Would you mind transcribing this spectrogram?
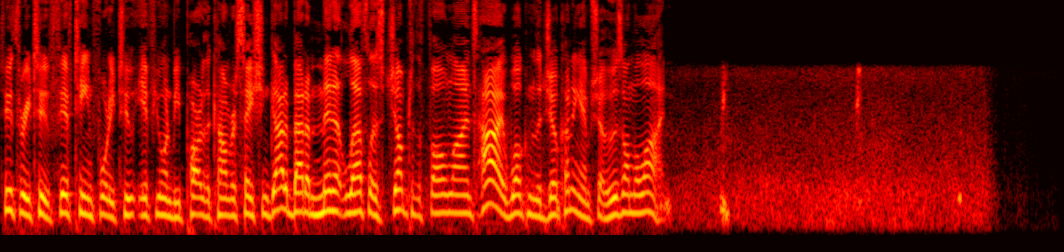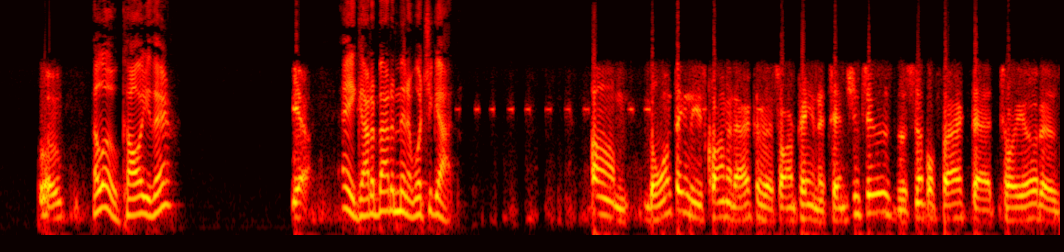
232 1542 if you want to be part of the conversation. Got about a minute left. Let's jump to the phone lines. Hi, welcome to the Joe Cunningham Show. Who's on the line? Hello? Hello, caller, you there? Yeah. Hey, got about a minute. What you got? Um, the one thing these climate activists aren't paying attention to is the simple fact that Toyota has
